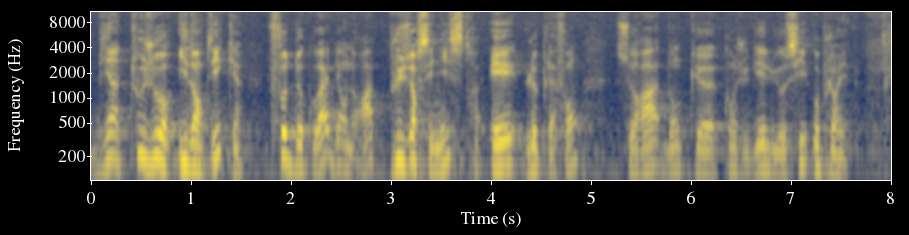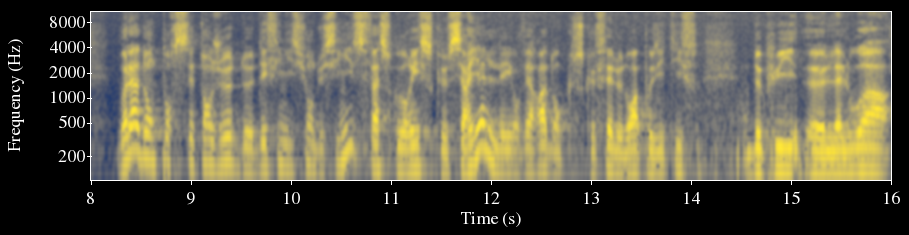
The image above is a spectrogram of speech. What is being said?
bien toujours identiques, faute de quoi eh bien, on aura plusieurs sinistres et le plafond sera donc euh, conjugué lui aussi au pluriel. Voilà donc pour cet enjeu de définition du sinistre face au risque sériel, et on verra donc ce que fait le droit positif depuis euh, la loi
